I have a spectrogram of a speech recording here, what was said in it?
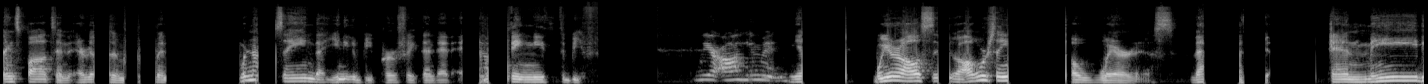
blind spots and areas of. We're not saying that you need to be perfect and that everything needs to be. We are all human. Yeah, we are all all we're saying is awareness that and maybe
